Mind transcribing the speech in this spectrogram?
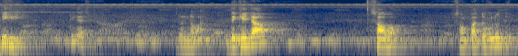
ডিগ্রি। ঠিক আছে? ধন্যবাদ। দেখে যাও। সব সম্পাদ্যগুলো দেবো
